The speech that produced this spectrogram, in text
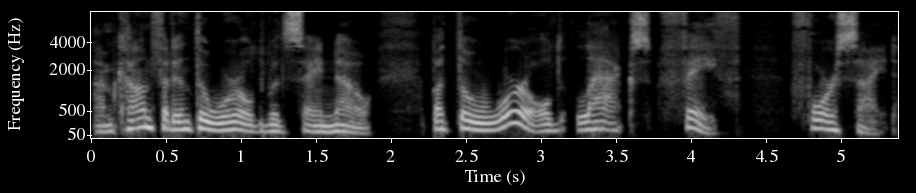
I'm confident the world would say no, but the world lacks faith, foresight,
